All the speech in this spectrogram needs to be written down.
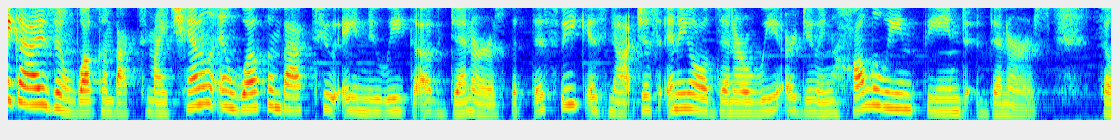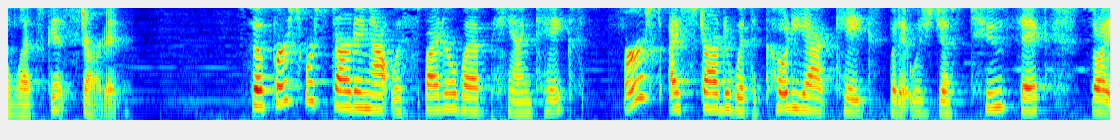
Hey guys, and welcome back to my channel and welcome back to a new week of dinners. But this week is not just any old dinner, we are doing Halloween themed dinners. So let's get started. So first we're starting out with spiderweb pancakes. First, I started with the Kodiak cakes, but it was just too thick, so I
